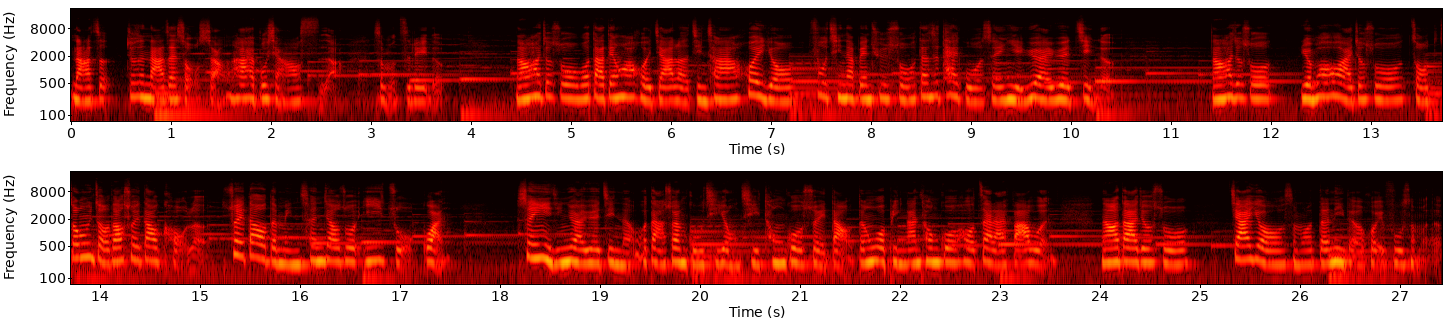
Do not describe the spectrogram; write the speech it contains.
拿着就是拿在手上，他还不想要死啊，什么之类的。然后他就说：“我打电话回家了，警察会由父亲那边去说，但是泰国的声音也越来越近了。”然后他就说：“原 po 后来就说走，终于走到隧道口了。隧道的名称叫做伊佐冠，声音已经越来越近了。我打算鼓起勇气通过隧道，等我平安通过后再来发文。然后大家就说加油，什么等你的回复什么的。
